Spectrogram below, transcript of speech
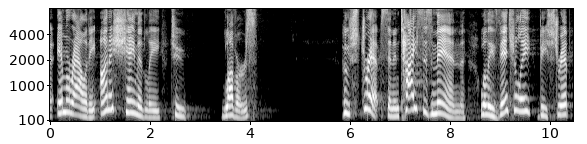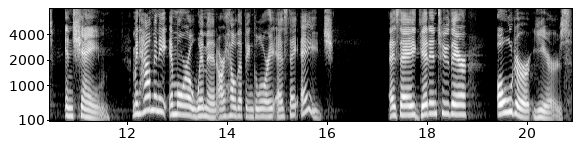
uh, immorality unashamedly to lovers, who strips and entices men, will eventually be stripped in shame. I mean, how many immoral women are held up in glory as they age, as they get into their older years?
